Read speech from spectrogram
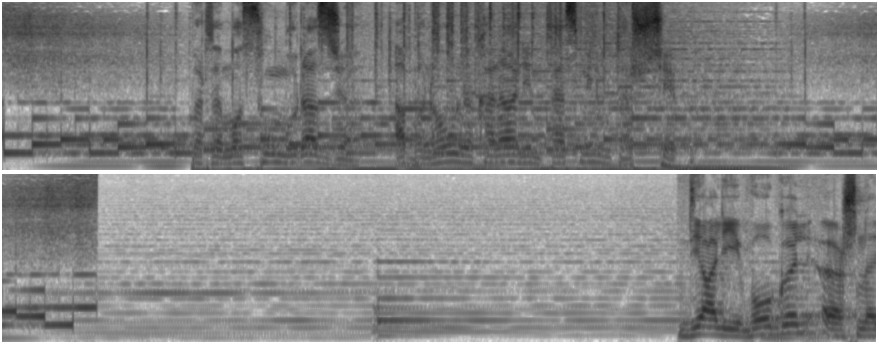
Për të mos humbur asgjë, abonohu në kanalin 5 Minuta Shqip. Djali i vogël është në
